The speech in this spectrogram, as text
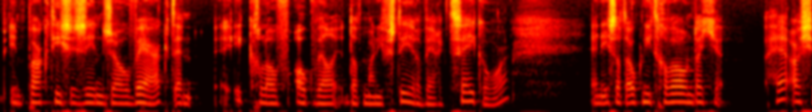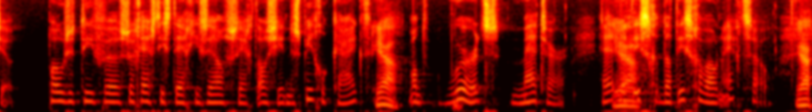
in praktische zin zo werkt. En ik geloof ook wel dat manifesteren werkt, zeker hoor. En is dat ook niet gewoon dat je, hè, als je positieve suggesties tegen jezelf zegt als je in de spiegel kijkt. ja, Want words matter. Ja. dat, is, dat is gewoon echt zo. ja,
